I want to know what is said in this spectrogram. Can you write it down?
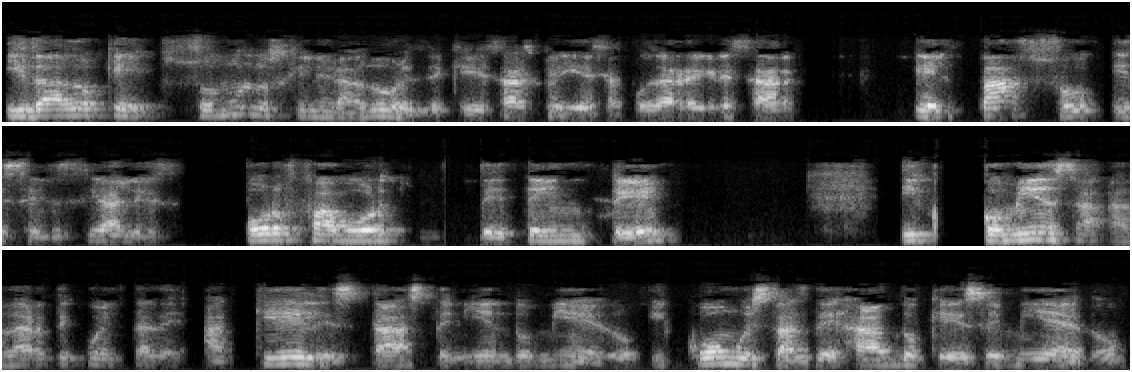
Y dado que somos los generadores de que esa experiencia pueda regresar, el paso esencial es, por favor, detente comienza a darte cuenta de a qué le estás teniendo miedo y cómo estás dejando que ese miedo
